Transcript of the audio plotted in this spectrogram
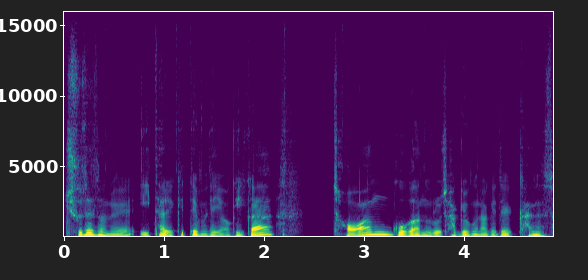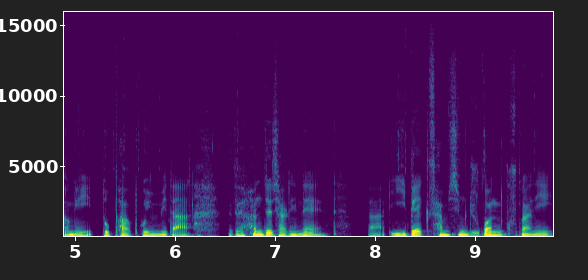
추세선을 이탈했기 때문에 여기가 저항 구간으로 작용을 하게 될 가능성이 높아 보입니다. 그래서 현재 자리는 236원 구간이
